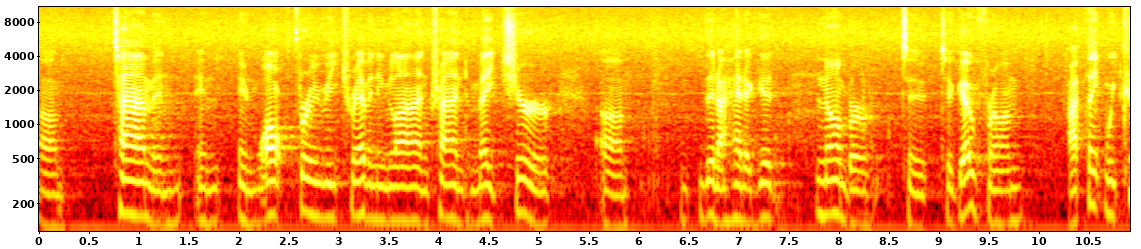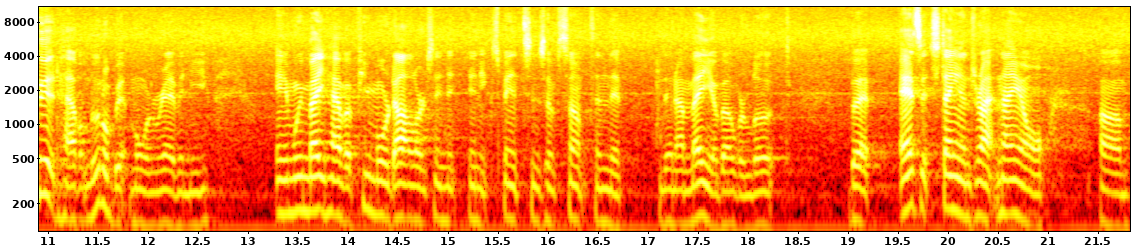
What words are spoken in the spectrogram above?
um, time and, and, and walked through each revenue line, trying to make sure um, that I had a good number to, to go from. I think we could have a little bit more revenue, and we may have a few more dollars in, in expenses of something that, that I may have overlooked. But as it stands right now, um,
